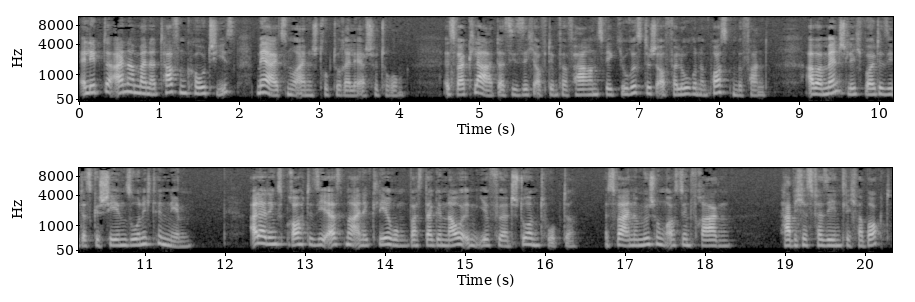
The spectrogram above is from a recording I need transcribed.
erlebte einer meiner toughen Coaches mehr als nur eine strukturelle Erschütterung. Es war klar, dass sie sich auf dem Verfahrensweg juristisch auf verlorenem Posten befand, aber menschlich wollte sie das Geschehen so nicht hinnehmen. Allerdings brauchte sie erstmal eine Klärung, was da genau in ihr für ein Sturm tobte. Es war eine Mischung aus den Fragen Habe ich es versehentlich verbockt?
